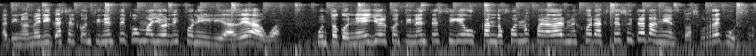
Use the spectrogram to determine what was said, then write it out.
Latinoamérica es el continente con mayor disponibilidad de agua. Junto con ello, el continente sigue buscando formas para dar mejor acceso y tratamiento a sus recursos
